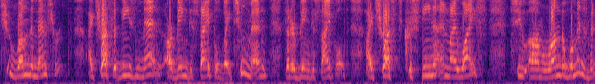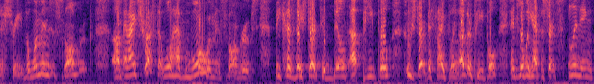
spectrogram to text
to run the men's group. I trust that these men are being discipled by two men that are being discipled. I trust Christina and my wife to um, run the women's ministry, the women's small group. Um, and I trust that we'll have more women's small groups because they start to build up people who start discipling other people. And so we have to start splitting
